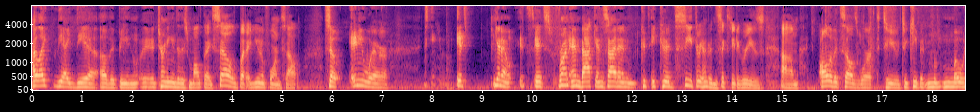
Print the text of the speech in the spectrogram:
I like the idea of it being uh, turning into this multi-cell, but a uniform cell. So anywhere, it's you know it's it's front and back inside and could, it could see 360 degrees. Um, all of its cells worked to to keep it mo-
